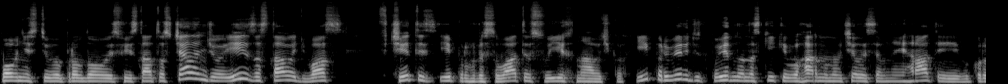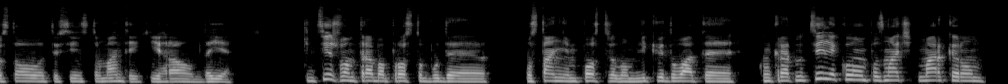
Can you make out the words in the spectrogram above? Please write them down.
повністю виправдовує свій статус челенджу і заставить вас вчитись і прогресувати в своїх навичках. І перевірить, відповідно, наскільки ви гарно навчилися в неї грати і використовувати всі інструменти, які гра вам дає. В кінці ж вам треба просто буде останнім пострілом ліквідувати конкретну ціль, яку вам позначить маркером.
